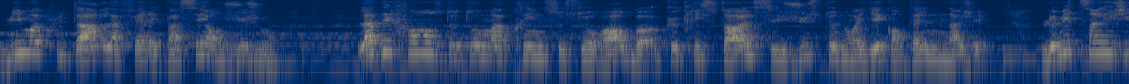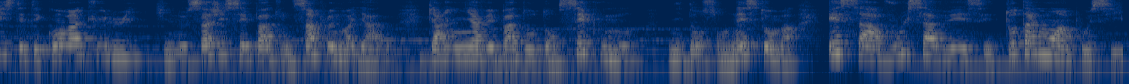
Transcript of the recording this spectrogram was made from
Huit mois plus tard, l'affaire est passée en jugement. La défense de Thomas Prince sera que Crystal s'est juste noyée quand elle nageait. Le médecin légiste était convaincu, lui, qu'il ne s'agissait pas d'une simple noyade, car il n'y avait pas d'eau dans ses poumons, ni dans son estomac. Et ça, vous le savez, c'est totalement impossible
